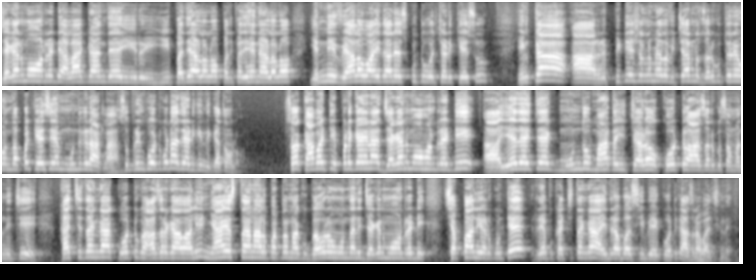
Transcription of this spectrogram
జగన్మోహన్ రెడ్డి అలాగాందే ఈ ఈ పదేళ్ళలో పది పదిహేను ఏళ్ళలో ఎన్ని వేల వాయిదాలు వేసుకుంటూ వచ్చాడు కేసు. ఇంకా ఆ పిటిషన్ల మీద విచారణ జరుగుతూనే ఉంది తప్ప కేసు ఏం ముందుకు రావట్లా సుప్రీంకోర్టు కూడా అదే అడిగింది గతంలో. సో కాబట్టి ఇప్పటికైనా జగన్మోహన్ రెడ్డి ఏదైతే ముందు మాట ఇచ్చాడో కోర్టు హాజరుకు సంబంధించి ఖచ్చితంగా కోర్టుకు హాజరు కావాలి. న్యాయస్థానాల పట్ల నాకు గౌరవం ఉందని జగన్మోహన్ రెడ్డి చెప్పాలి అనుకుంటే రేపు ఖచ్చితంగా హైదరాబాద్ సిబిఐ కోర్టుకు హాజరవ్వాల్సిందే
